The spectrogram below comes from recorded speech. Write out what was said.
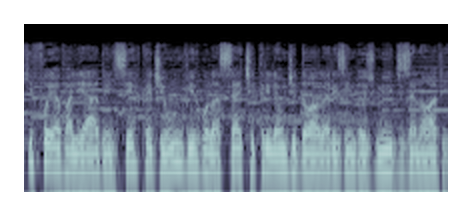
que foi avaliado em cerca de 1,7 trilhão de dólares em 2019,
